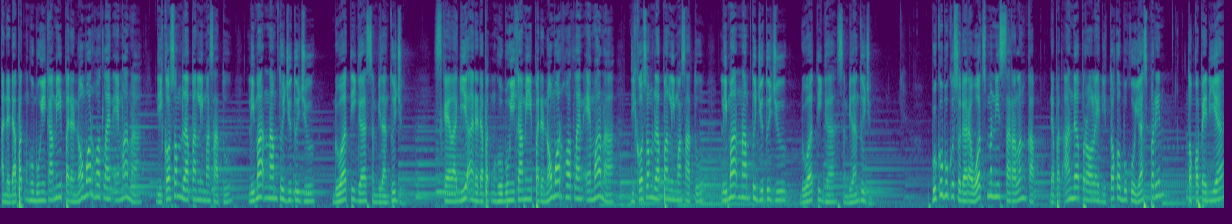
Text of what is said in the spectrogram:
Anda dapat menghubungi kami pada nomor hotline Emana di 0851 5677 2397. Sekali lagi Anda dapat menghubungi kami pada nomor hotline Emana di 0851 5677 2397. Buku-buku saudara Watchmeni secara lengkap dapat Anda peroleh di toko buku Yasmerin, Tokopedia,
